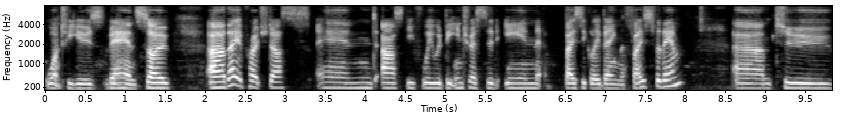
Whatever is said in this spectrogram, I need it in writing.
want to use vans. So uh, they approached us and asked if we would be interested in basically being the face for them um, to,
